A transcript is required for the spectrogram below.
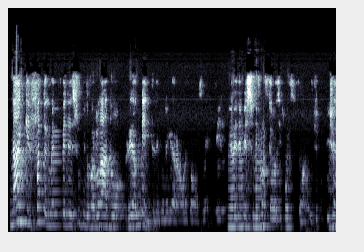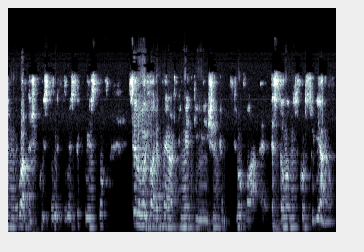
ma anche il fatto che mi avete subito parlato realmente di quelle che erano le cose e mi avete messo di fronte alla situazione dicendo guarda c'è questo, questo, questo e questo, se lo vuoi fare bene altrimenti cerca di lo fa, è, stato un discorso chiaro,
